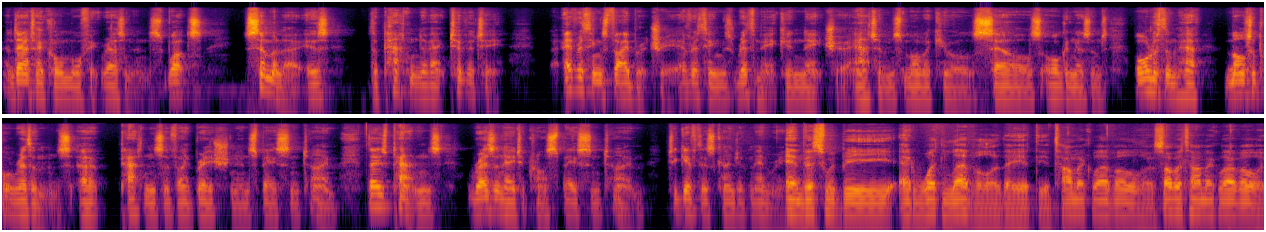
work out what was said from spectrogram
And that I call morphic resonance. What's similar is the pattern of activity. Everything's vibratory, everything's rhythmic in nature. Atoms, molecules, cells, organisms, all of them have multiple rhythms, uh, patterns of vibration in space and time. Those patterns resonate across space and time to give this kind of memory. And this would be at what level? Are they at the atomic level, or subatomic level,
